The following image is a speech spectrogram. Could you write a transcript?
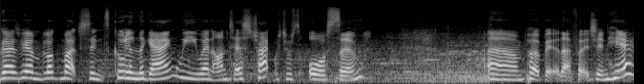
Guys, we haven't vlogged much since Kool and the Gang. We went on test track, which was awesome. Um, put a bit of that footage in here.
